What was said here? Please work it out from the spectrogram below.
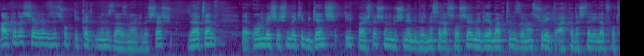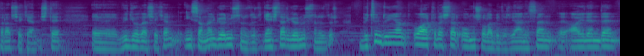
Arkadaş çevremize çok dikkat etmemiz lazım arkadaşlar. Zaten e, 15 yaşındaki bir genç ilk başta şunu düşünebilir. Mesela sosyal medyaya baktığınız zaman sürekli arkadaşlarıyla fotoğraf çeken, işte e, videolar çeken insanlar görmüşsünüzdür. Gençler görmüşsünüzdür. Bütün dünyan o arkadaşlar olmuş olabilir. Yani sen e, ailenden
